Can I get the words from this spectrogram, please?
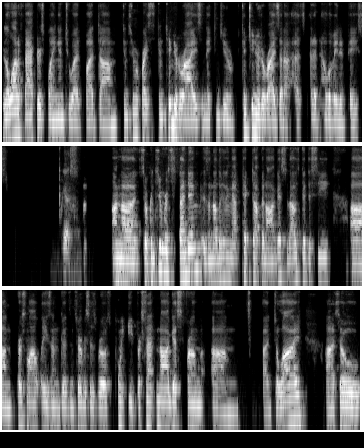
there's a lot of factors playing into it, but um, consumer prices continue to rise, and they continue continue to rise at a at an elevated pace. Yes, On the so consumer spending is another thing that picked up in August, so that was good to see. Um, personal outlays on goods and services rose 0.8% in August from um, uh, July. Uh, so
